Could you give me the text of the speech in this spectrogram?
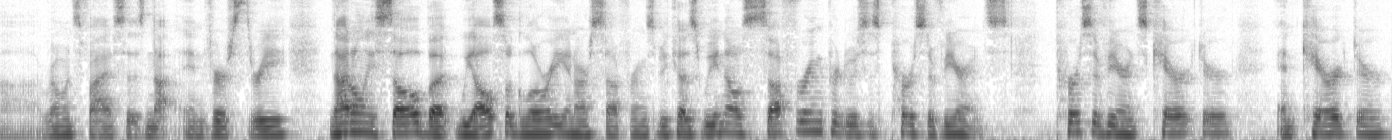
Uh, Romans 5 says, not in verse 3, not only so, but we also glory in our sufferings because we know suffering produces perseverance, perseverance, character, and character,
